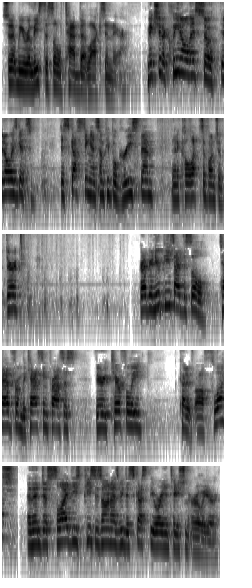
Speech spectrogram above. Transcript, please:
so that we release this little tab that locks in there. Make sure to clean all this so it always gets disgusting and some people grease them, then it collects a bunch of dirt. Grab your new piece. I have this little tab from the casting process. Very carefully cut it off flush and then just slide these pieces on as we discussed the orientation earlier.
